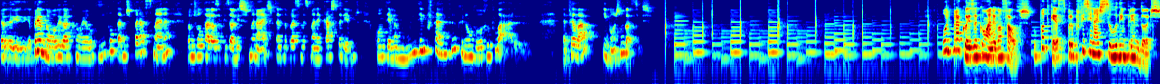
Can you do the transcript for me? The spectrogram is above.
eh, aprendam a lidar com eles e voltamos para a semana. Vamos voltar aos episódios semanais, portanto, na próxima semana cá estaremos com um tema muito importante que não vou revelar. Até lá e bons negócios! Olho para a Coisa com Ana Gonçalves, o podcast para profissionais de saúde e empreendedores.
